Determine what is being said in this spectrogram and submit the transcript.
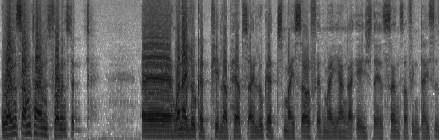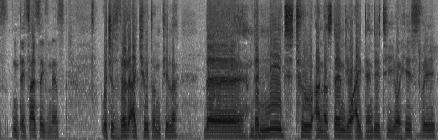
when sometimes, for instance, uh, when I look at Pillar, perhaps I look at myself at my younger age, the sense of indecis- indecisiveness, which is very acute on Pillar, the, the need to understand your identity, your history,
